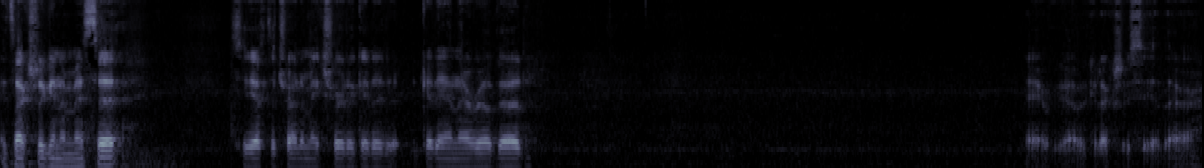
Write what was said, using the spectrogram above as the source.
it's actually going to miss it. So you have to try to make sure to get it get in there real good. There we go, we could actually see it there.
